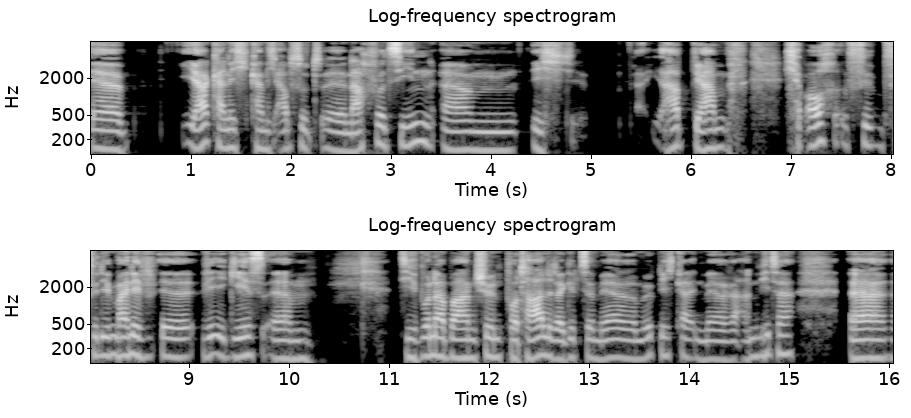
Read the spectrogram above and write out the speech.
Äh, ja, kann ich, kann ich absolut äh, nachvollziehen. Ähm, ich hab, wir haben, ich habe auch für, für die meine äh, WEGs ähm, die wunderbaren schönen Portale, da gibt's ja mehrere Möglichkeiten, mehrere Anbieter äh,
